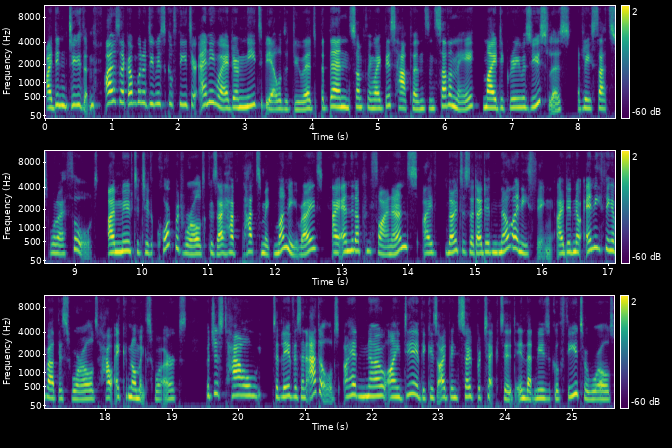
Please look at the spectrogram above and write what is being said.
I didn't do them. I was like, I'm going to do musical theatre anyway. I don't need to be able to do it. But then something like this happens, and suddenly my degree was useless. At least that's what I thought. I moved into the corporate world because I have had to make money, right? I ended up in finance. I noticed that I didn't know anything. I didn't know anything about this world, how economics works but just how to live as an adult. I had no idea because I'd been so protected in that musical theatre world.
